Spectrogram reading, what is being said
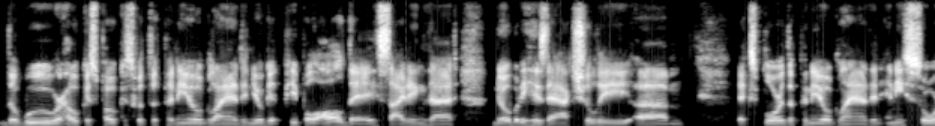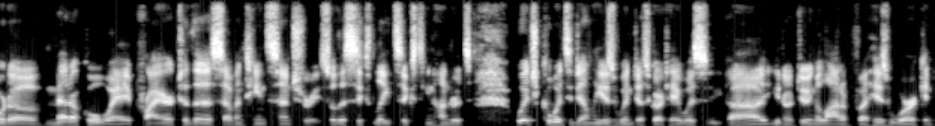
the woo or hocus pocus with the pineal gland, and you'll get people all day citing that nobody has actually um, explored the pineal gland in any sort of medical way prior to the 17th century, so the six, late 1600s, which coincidentally is when Descartes was, uh, you know, doing a lot of uh, his work, and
